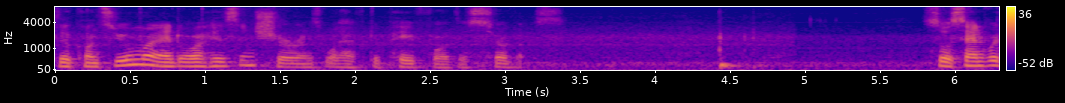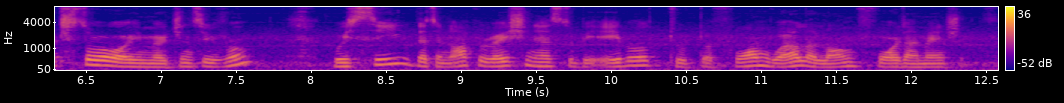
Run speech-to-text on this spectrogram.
the consumer and or his insurance will have to pay for the service. So sandwich store or emergency room, we see that an operation has to be able to perform well along four dimensions.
